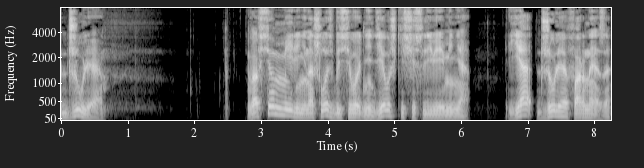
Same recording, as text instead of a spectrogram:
Джулия. Во всем мире не нашлось бы сегодня девушки счастливее меня. Я Джулия Форнезе,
